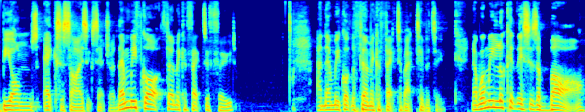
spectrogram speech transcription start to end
beyond exercise, etc. Then we've got thermic effect of food. And then we've got the thermic effect of activity. Now, when we look at this as a bar,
